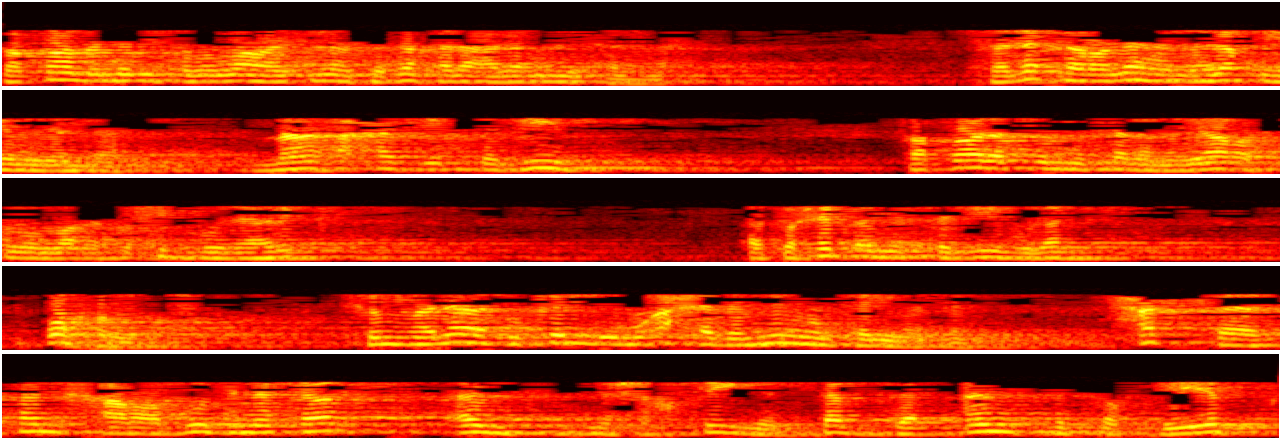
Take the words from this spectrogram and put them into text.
فقام النبي صلى الله عليه وسلم فدخل على أم سلمة. فذكر لها ما لقي من الناس ما أحد يستجيب. فقالت أم سلمة يا رسول الله أتحب ذلك؟ أتحب أن يستجيبوا لك؟ اخرج. ثم لا تكلم أحدا منهم كلمة حتى تنحر بدنك أنت. شخصيا تبدأ أنت بالتصديق.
